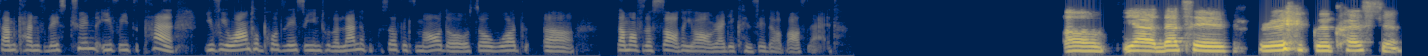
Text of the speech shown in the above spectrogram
some kind of this trend. If it can, if you want to put this into the land surface model, so what uh, some of the thought you already consider about that? Oh, yeah, that's a really good question.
